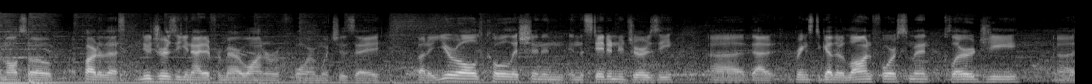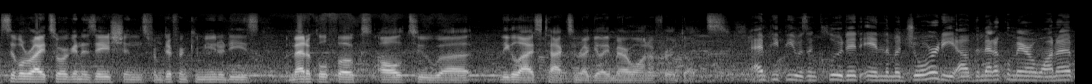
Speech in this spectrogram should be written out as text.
I'm also a part of the New Jersey United for Marijuana Reform, which is a about a year-old coalition in, in the state of New Jersey uh, that brings together law enforcement, clergy, uh, civil rights organizations from different communities, medical folks, all to uh, legalize, tax, and regulate marijuana for adults. MPP was included in the majority of the medical marijuana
